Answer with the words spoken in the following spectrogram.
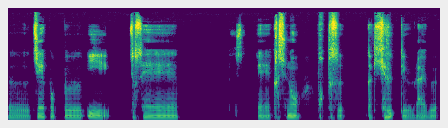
プ、J-POP、いい女性えー、歌手のポップスが聴けるっていうライブ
